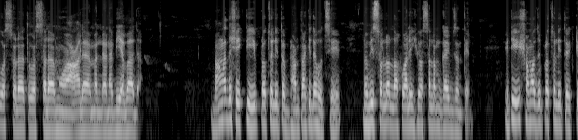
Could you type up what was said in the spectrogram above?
ওয়াসসালাতু ওয়াসসালামু আলা মাল্লা নবী আবাদা বাংলাদেশে একটি প্রচলিত ভ্রান্ত আকিদা হচ্ছে, নবী সাল্লাল্লাহু আলাইহি ওয়াসাল্লাম গায়েব জানতেন। এটি সমাজে প্রচলিত একটি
